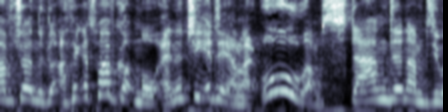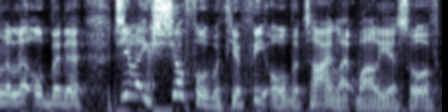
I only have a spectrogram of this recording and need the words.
I've joined the. I think that's why I've got more energy today. I'm like, ooh, I'm standing. I'm doing a little bit of. Do you like shuffle with your feet all the time, like while you're sort of?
